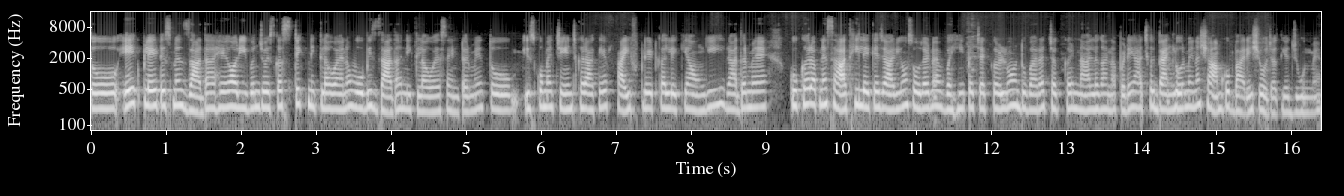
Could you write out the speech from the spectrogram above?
तो एक प्लेट इसमें ज़्यादा है और इवन जो इसका स्टिक निकला हुआ है ना, वो भी ज़्यादा निकला हुआ है सेंटर में। तो इसको मैं चेंज करा के फाइव प्लेट का लेके आऊँगी। रादर मैं कुकर अपने साथ ही लेके जा रही हूँ सो दैट मैं वहीं पे चेक कर लूँ और दोबारा चक्कर ना लगाना पड़े। आजकल बैंगलोर में ना शाम को बारिश हो जाती है जून में।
